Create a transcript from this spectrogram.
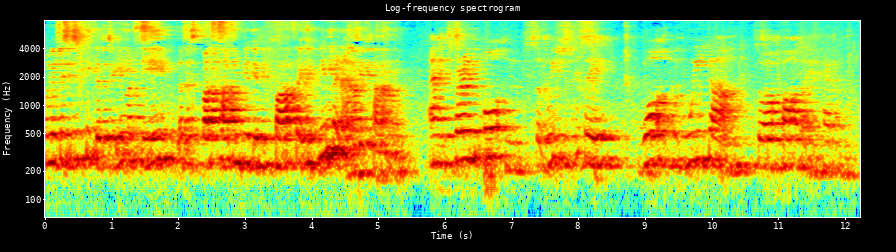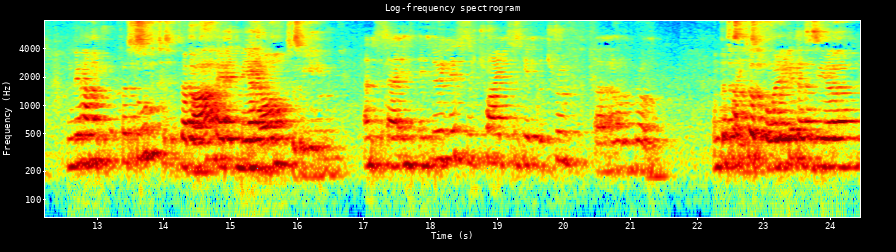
Und es ist wichtig, dass wir immer sehen, dass es, was haben wir dem Vater im Himmel angetan. And it's very important that we should see what have we done to our Father in heaven. Und wir haben versucht, der Wahrheit mehr Raum zu geben. And uh, in, in doing this, we tried to give the truth uh, a lot of room. Und das hat zur Folge, dass wir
